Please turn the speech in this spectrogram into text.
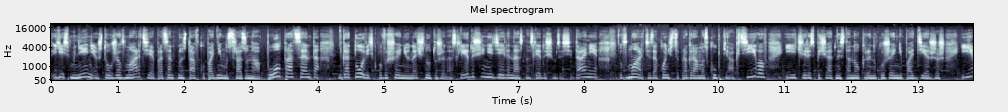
есть мнение, что уже в марте процентную ставку поднимут сразу на полпроцента, готовить к повышению начнут уже на следующей неделе, нас на следующем заседании. В марте закончится программа скупки активов, и через печатный станок рынок уже не поддержишь. И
